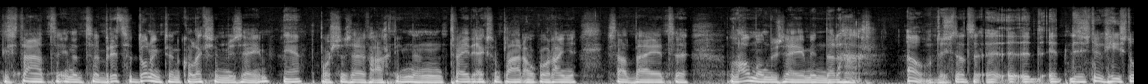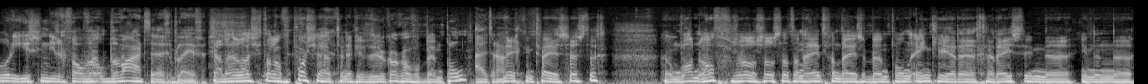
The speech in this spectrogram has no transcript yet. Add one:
die staat in het Britse Donington Collection Museum. Ja. Porsche 718. Een tweede exemplaar, ook oranje, staat bij het Lauwman Museum in Den Haag. Oh, dus dat, uh, het, het, stuk historie is in ieder geval wel bewaard gebleven. Ja, dan, als je het dan over Porsche hebt, dan heb je het natuurlijk ook over Ben Pon. Uiteraard. 1962. Een one-off, zoals, zoals, dat dan heet, van deze Ben Pon. Eén keer uh, geraced in, in een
